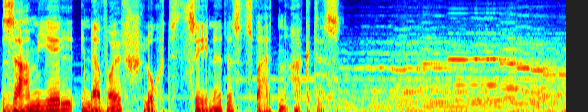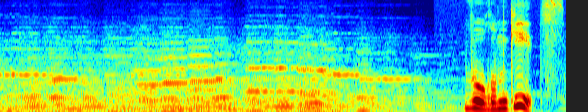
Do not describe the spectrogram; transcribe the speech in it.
Samiel in der Wolfschlucht-Szene des zweiten Aktes. Worum geht's?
